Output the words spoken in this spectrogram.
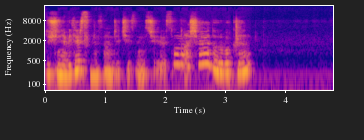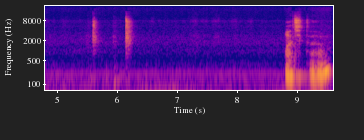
düşünebilirsiniz önce çizdiğimiz şeyleri. Sonra aşağıya doğru bakın. Açtım.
